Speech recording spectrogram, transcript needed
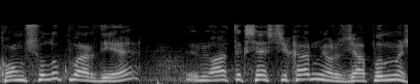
Komşuluk var diye artık ses çıkarmıyoruz yapılmış.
